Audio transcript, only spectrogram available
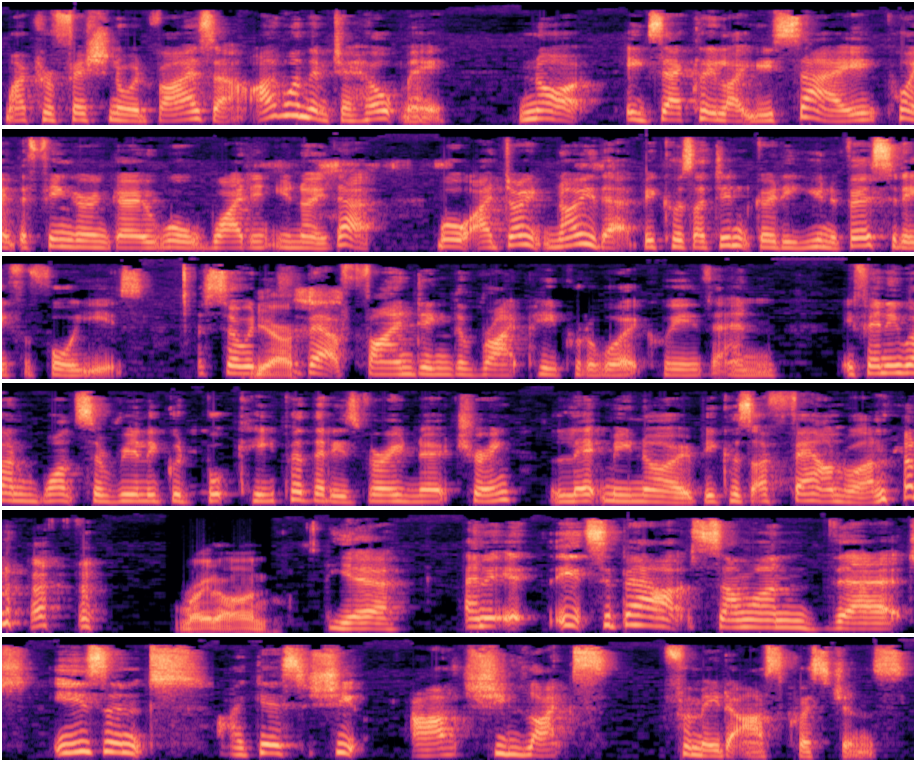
my professional advisor, I want them to help me, not exactly like you say, point the finger and go, "Well, why didn't you know that?" Well, I don't know that because I didn't go to university for 4 years. So it's yes. about finding the right people to work with. And if anyone wants a really good bookkeeper that is very nurturing, let me know because I found one. right on. Yeah. And it, it's about someone that isn't, I guess she, uh, she likes for me to ask questions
